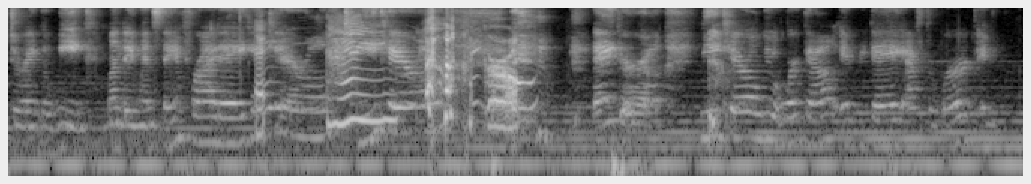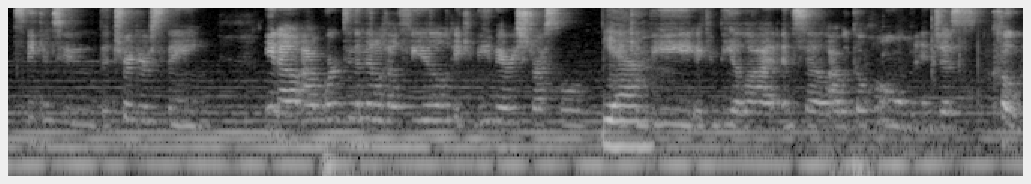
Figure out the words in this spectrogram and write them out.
during the week, Monday, Wednesday, and Friday. Hey, Carol. hey Carol. Hey, Carol. girl. hey, girl. Me and Carol, we would work out every day after work. And speaking to the triggers thing, you know, I worked in the mental health field. It can be very stressful. Yeah. It can be it can be a lot. And so I would go home and just cope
